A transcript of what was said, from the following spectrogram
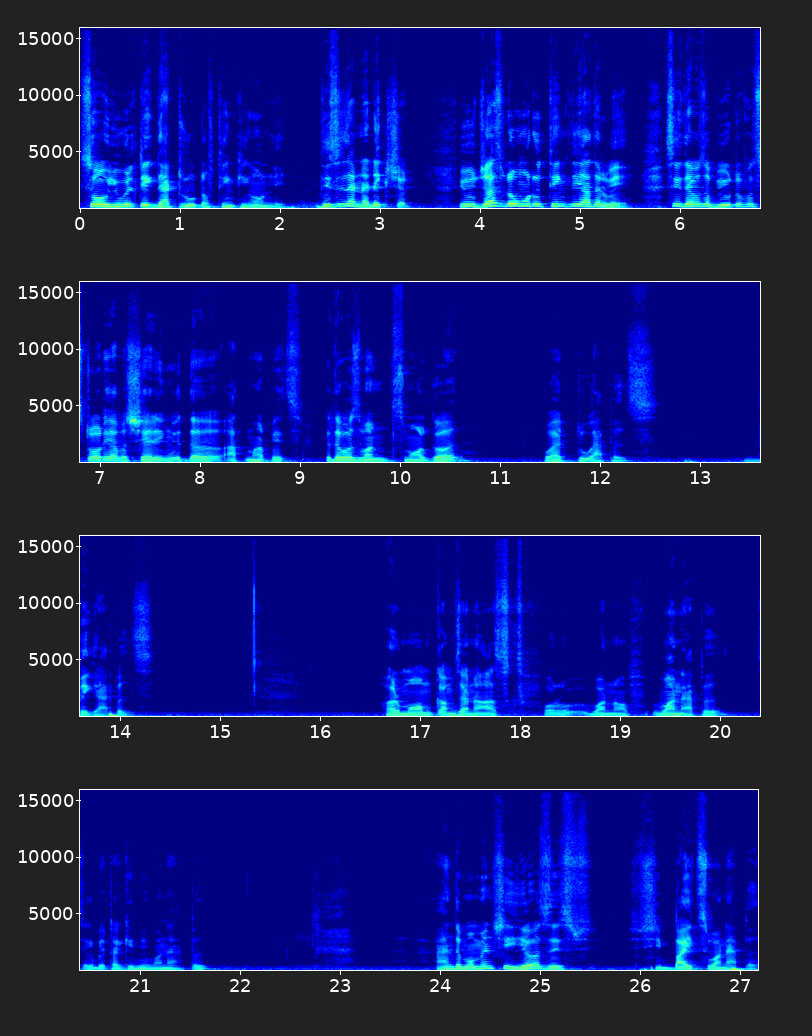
so you will take that route of thinking only. This is an addiction. You just don't want to think the other way. See, there was a beautiful story I was sharing with the Atmarpits. There was one small girl who had two apples, big apples. Her mom comes and asks for one of one apple. Say, beta, give me one apple. And the moment she hears this, she bites one apple.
